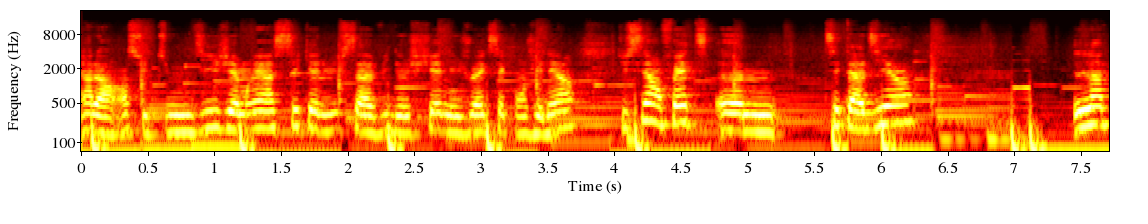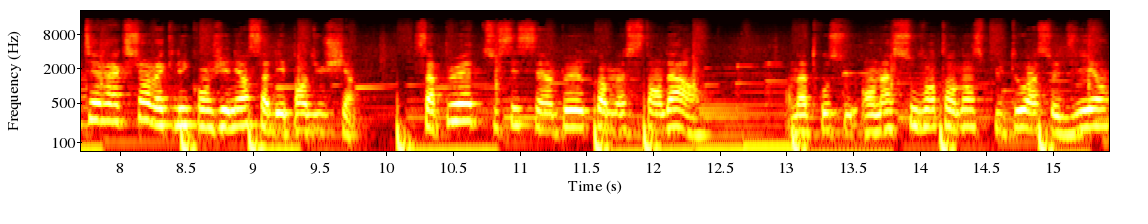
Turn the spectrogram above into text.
alors, ensuite, tu me dis, j'aimerais assez qu'elle vive sa vie de chienne et jouer avec ses congénères. Tu sais, en fait, euh, c'est-à-dire, l'interaction avec les congénères, ça dépend du chien. Ça peut être, tu sais, c'est un peu comme un standard. On a, trop on a souvent tendance plutôt à se dire,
